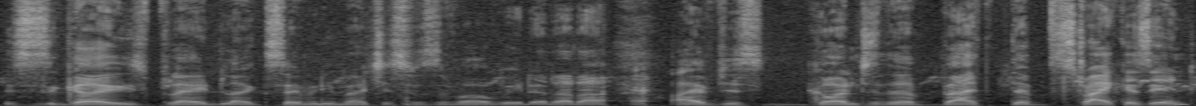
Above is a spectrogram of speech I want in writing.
This is a guy who's played like so many matches for Zimbabwe. Da, da, da. I've just gone to the bat, the striker's end,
